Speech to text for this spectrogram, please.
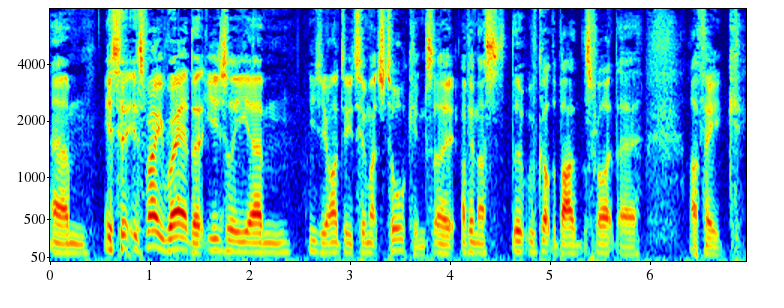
Um, it's it's very rare that usually um, usually I do too much talking, so I think that's that we've got the balance right there. I think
